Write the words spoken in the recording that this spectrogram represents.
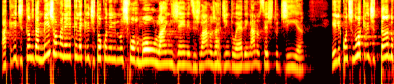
acreditando da mesma maneira que ele acreditou quando ele nos formou lá em Gênesis, lá no Jardim do Éden, lá no sexto dia. Ele continua acreditando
